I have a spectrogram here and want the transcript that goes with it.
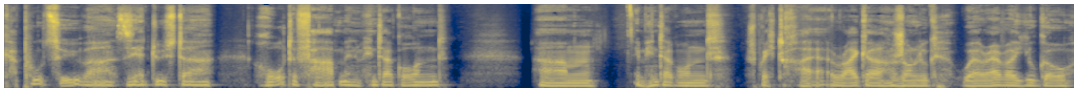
Kapuze über, sehr düster, rote Farben im Hintergrund. Ähm, Im Hintergrund spricht Ri- Riker, Jean-Luc, wherever you go,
